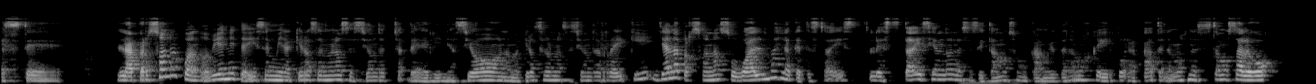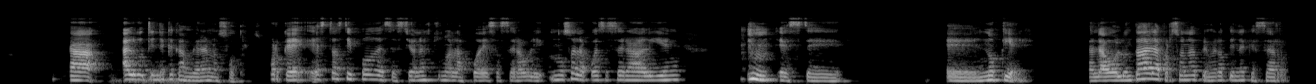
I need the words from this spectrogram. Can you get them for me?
este, la persona cuando viene y te dice, mira, quiero hacerme una sesión de, alineación o me quiero hacer una sesión de Reiki, ya la persona, su alma es la que te está, le está diciendo, necesitamos un cambio, tenemos que ir por acá, tenemos, necesitamos algo, algo tiene que cambiar en nosotros. Porque estos tipos de sesiones tú no las puedes hacer, no se las puedes hacer a alguien, este, eh, no quiere. La voluntad de la persona primero tiene que ser,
